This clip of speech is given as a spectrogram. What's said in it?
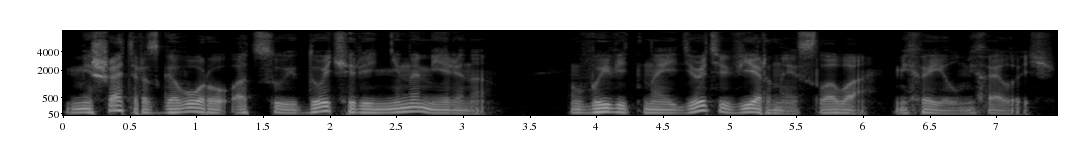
мешать разговору отцу и дочери не намерена. Вы ведь найдете верные слова, Михаил Михайлович.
